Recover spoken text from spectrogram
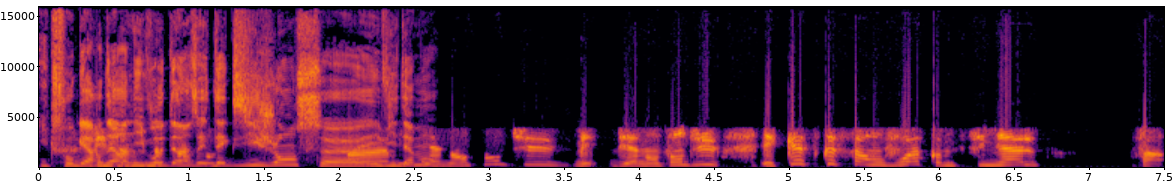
Il faut garder un niveau d'exigence, euh, ah, évidemment. Bien entendu, mais bien entendu. Et qu'est-ce que ça envoie comme signal? Enfin,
